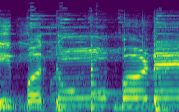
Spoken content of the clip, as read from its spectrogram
વિપતું પડે.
